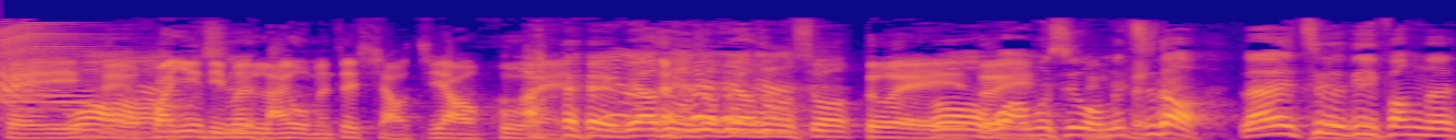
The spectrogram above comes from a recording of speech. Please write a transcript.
菲，哇欢迎你们来我们这小教会。不要这么说，不要这么说。对哇，牧师，我们知道来这个地方呢，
